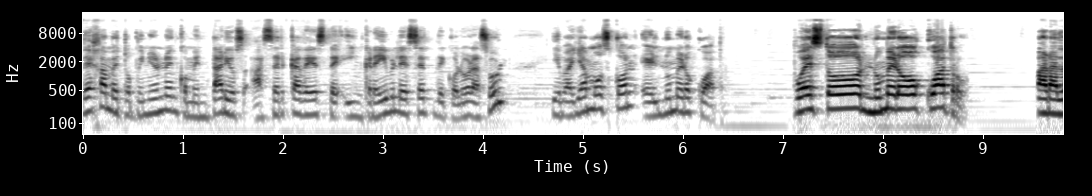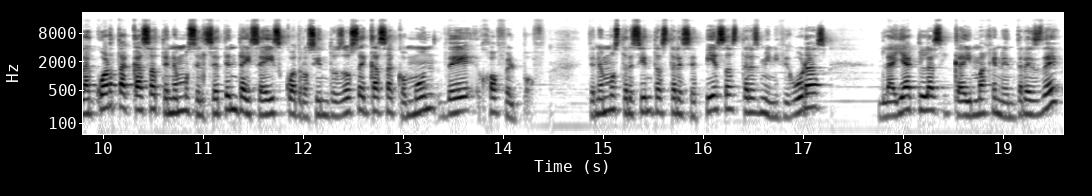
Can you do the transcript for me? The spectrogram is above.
Déjame tu opinión en comentarios acerca de este increíble set de color azul y vayamos con el número 4. Puesto número 4. Para la cuarta casa tenemos el 76412 casa común de Hufflepuff. Tenemos 313 piezas, 3 minifiguras, la ya clásica imagen en 3D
